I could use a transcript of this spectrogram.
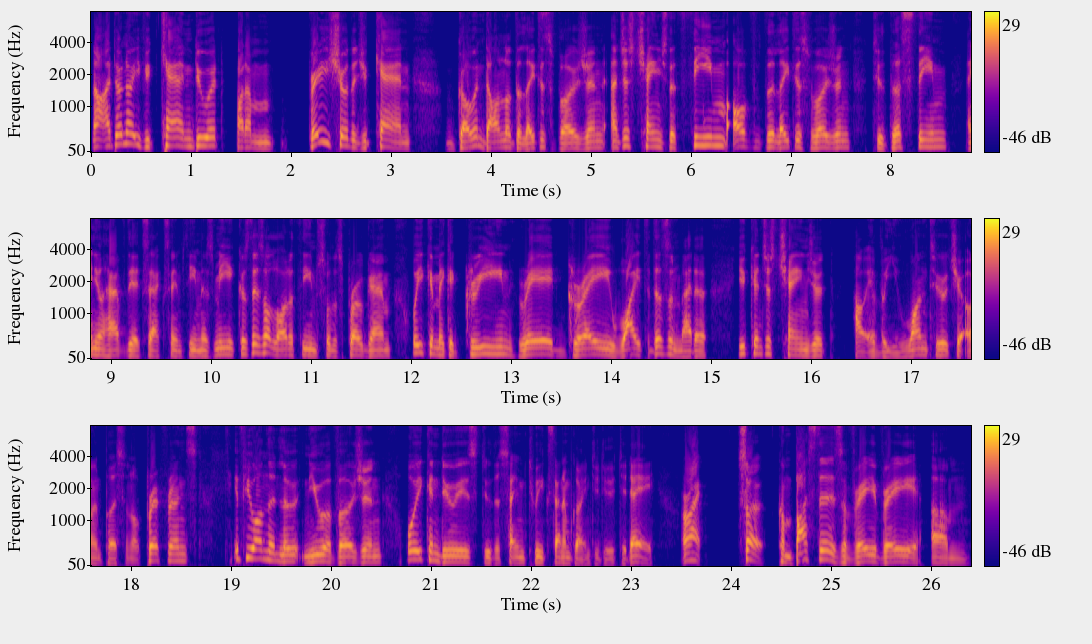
Now, I don't know if you can do it, but I'm very sure that you can go and download the latest version and just change the theme of the latest version to this theme and you'll have the exact same theme as me because there's a lot of themes for this program where you can make it green, red, gray, white, it doesn't matter. You can just change it however you want to. It's your own personal preference. If you're on the newer version, all you can do is do the same tweaks that I'm going to do today. All right, so Kombustor is a very, very um,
